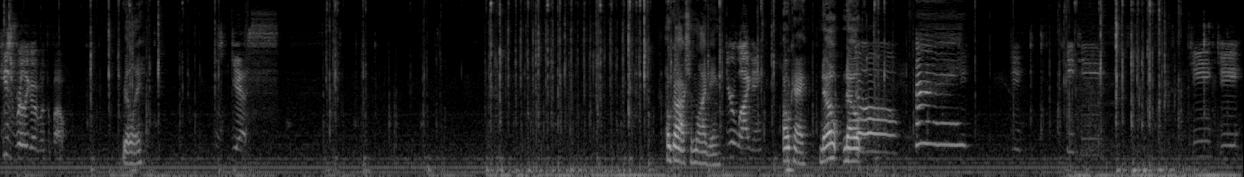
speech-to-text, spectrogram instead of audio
He's really good with the bow. Really? Yes. Oh gosh, I'm lagging. You're lagging. Okay. Nope. Nope. No. Hi. G. G. G. G.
